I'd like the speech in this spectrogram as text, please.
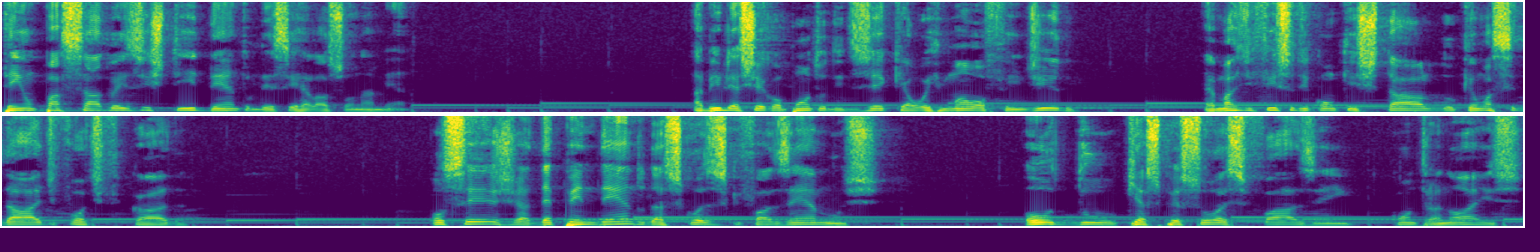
tenham passado a existir dentro desse relacionamento. A Bíblia chega ao ponto de dizer que ao irmão ofendido é mais difícil de conquistá-lo do que uma cidade fortificada. Ou seja, dependendo das coisas que fazemos ou do que as pessoas fazem contra nós,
